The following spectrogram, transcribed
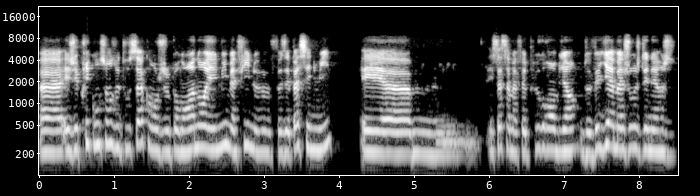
et j'ai pris conscience de tout ça quand je, pendant un an et demi, ma fille ne faisait pas ses nuits. Et, et ça, ça m'a fait le plus grand bien de veiller à ma jauge d'énergie.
